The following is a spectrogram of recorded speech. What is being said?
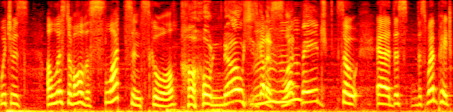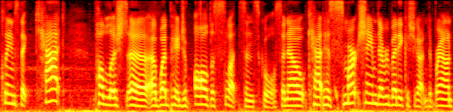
which was a list of all the sluts in school. Oh no, she's got a Mm-hmm. slut page. So uh, this this webpage claims that Kat published a, a webpage of all the sluts in school. So now Kat has smart shamed everybody because she got into Brown.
